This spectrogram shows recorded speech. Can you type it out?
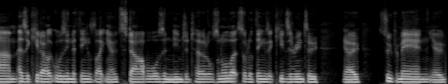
um, as a kid, I was into things like you know Star Wars and Ninja Turtles and all that sort of things that kids are into. You know, Superman, you know,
